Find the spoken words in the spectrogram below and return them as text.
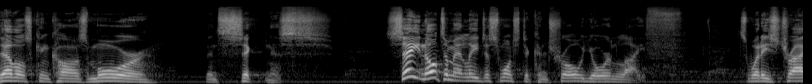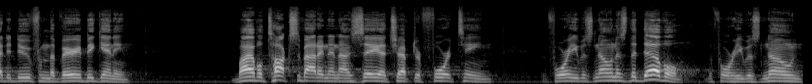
Devils can cause more than sickness. Satan ultimately just wants to control your life. It's what he's tried to do from the very beginning. The Bible talks about it in Isaiah chapter 14. Before he was known as the devil, before he was known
